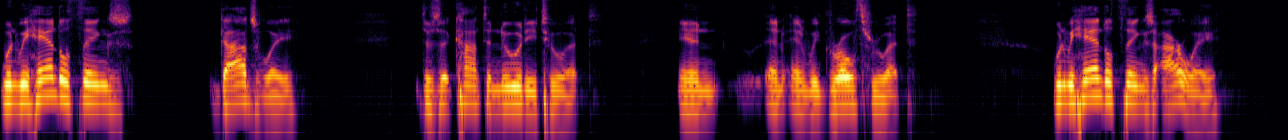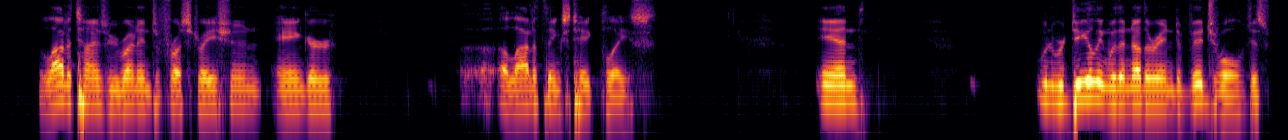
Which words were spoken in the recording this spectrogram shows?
When we handle things God's way, there's a continuity to it, and, and, and we grow through it. When we handle things our way, a lot of times we run into frustration, anger, a lot of things take place. And when we're dealing with another individual, just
